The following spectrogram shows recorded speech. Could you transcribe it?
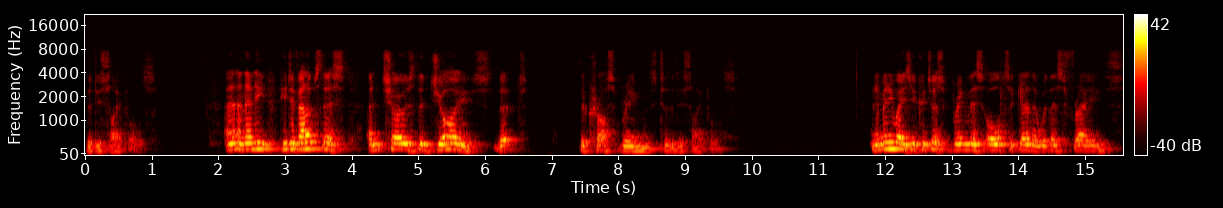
the disciples. And, and then he, he develops this and shows the joys that the cross brings to the disciples. And in many ways, you could just bring this all together with this phrase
